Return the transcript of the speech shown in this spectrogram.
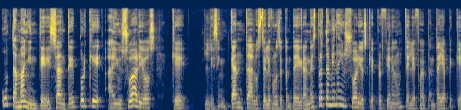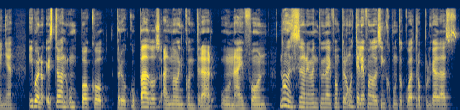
Un tamaño interesante porque hay usuarios que les encanta los teléfonos de pantalla grandes, pero también hay usuarios que prefieren un teléfono de pantalla pequeña. Y bueno, estaban un poco preocupados al no encontrar un iPhone, no necesariamente un iPhone, pero un teléfono de 5.4 pulgadas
